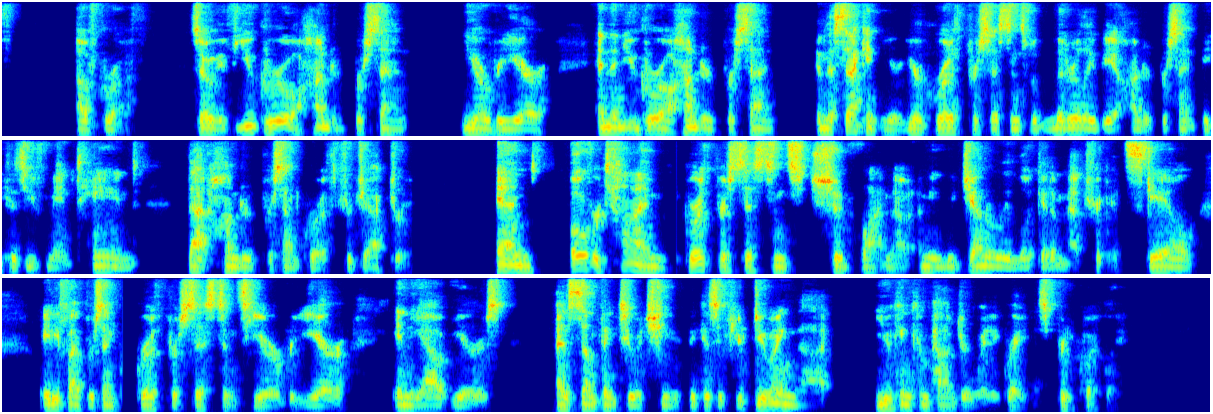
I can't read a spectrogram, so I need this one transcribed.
of growth. So if you grew 100% year over year, and then you grew 100% in the second year, your growth persistence would literally be 100% because you've maintained that 100% growth trajectory. And over time, growth persistence should flatten out. I mean, we generally look at a metric at scale, 85% growth persistence year over year in the out years as something to achieve. Because if you're doing that, you can compound your way to greatness pretty quickly.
